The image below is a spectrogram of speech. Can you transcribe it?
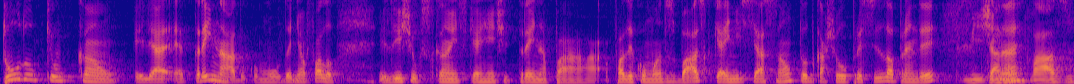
Tudo que o cão ele é, é treinado, como o Daniel falou. Existem os cães que a gente treina para fazer comandos básicos, que é a iniciação, que todo cachorro precisa aprender. Mijar Né? num vaso.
